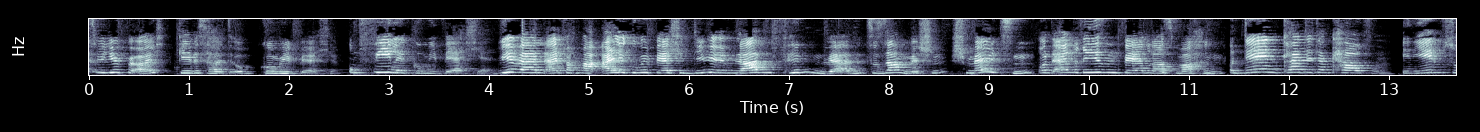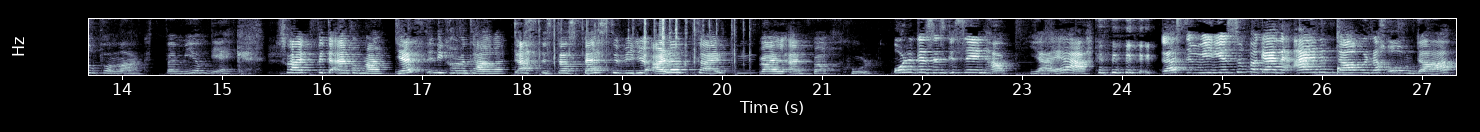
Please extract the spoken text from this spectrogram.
neues Video für euch geht es heute um Gummibärchen. Um viele Gummibärchen. Wir werden einfach mal alle Gummibärchen, die wir im Laden finden werden, zusammenmischen, schmelzen und einen riesen Bär draus machen. Und den könnt ihr dann kaufen. In jedem Supermarkt. Bei mir um die Ecke. Schreibt bitte einfach mal jetzt in die Kommentare, das ist das beste Video aller Zeiten, weil einfach cool. Ohne dass ihr es gesehen habt. Ja, ja. Lasst dem Video super gerne einen Daumen nach oben da.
